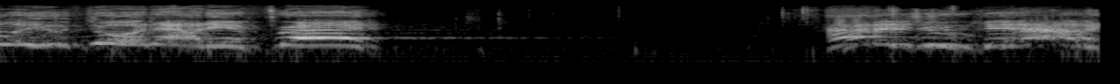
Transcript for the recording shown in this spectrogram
hell are you doing out here, Fred? How did you get out?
